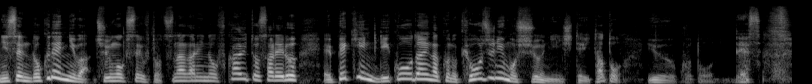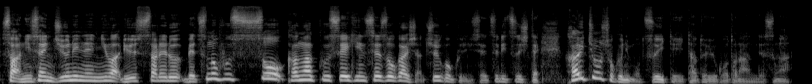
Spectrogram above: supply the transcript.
2006年には中国政府とつながりの深いとされる北京理工大学の教授にも就任していたということです。さあ2012年には流出される別のフッ素化学製品製造会社中国に設立して会長職にもついていたということなんですが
